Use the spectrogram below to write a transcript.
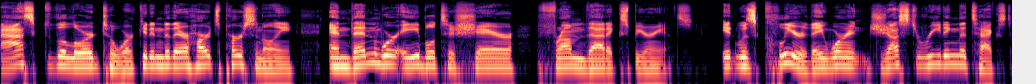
asked the Lord to work it into their hearts personally, and then were able to share from that experience. It was clear they weren't just reading the text,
